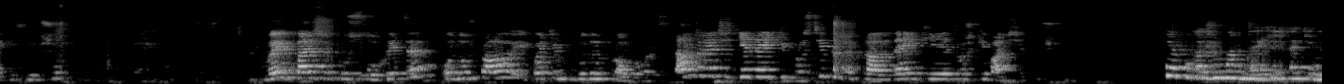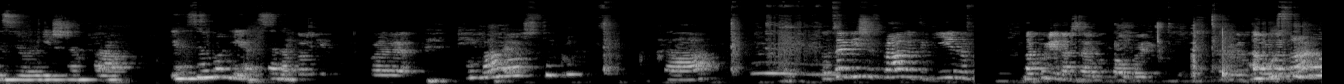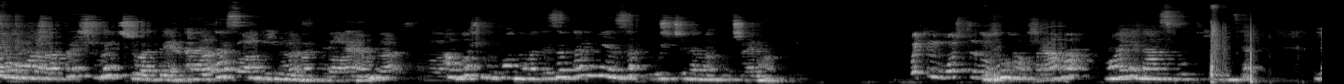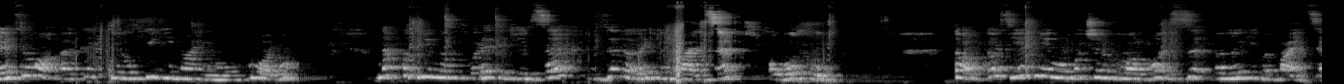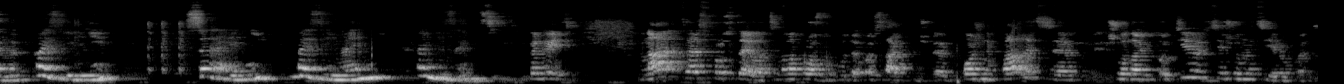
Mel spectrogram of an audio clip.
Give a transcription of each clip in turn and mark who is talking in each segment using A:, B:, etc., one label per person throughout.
A: Якийсь ліпшу. Ви перше послухайте одну вправу і потім будемо пробувати. Там, до речі, є деякі прості дуже вправи, деякі трошки важчі.
B: Я покажу вам декілька кінезіологічних вправ. Кінезіологія це на
A: трошки пере... Так. Ну це більше вправи такі на, на колінах себе пробують.
B: Можна е, та сповільнювати темп, або ж виконувати завдання з запущеними очима.
A: Потім можете ну,
B: Друга вправа має назву кінця. Для цього е, кисті рук підіймаємо вгору. Нам потрібно створити кільце з великим пальцем обох рук. Тобто з'єднуємо почергово з великими пальцями вказівні, середні, безіменні та мізинці.
A: Дивіться, вона це спростила. Це вона просто буде ось так. е, Кожний палець, е, що на цій руці, що на цій робити.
